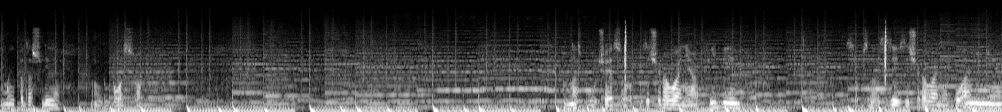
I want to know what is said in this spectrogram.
Мы подошли к боссу. У нас получается зачарование амфибии. Собственно, здесь зачарование пламени.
